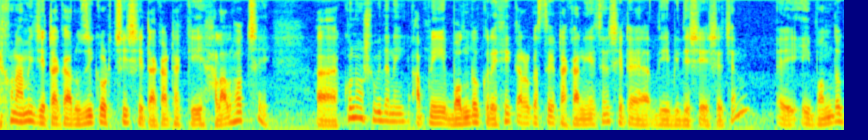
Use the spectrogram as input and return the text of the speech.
এখন আমি যে টাকা রুজি করছি সেই টাকাটা কি হালাল হচ্ছে? কোনো অসুবিধা নেই। আপনি বন্ধক রেখে কারোর কাছ থেকে টাকা নিয়েছেন, সেটা দিয়ে বিদেশে এসেছেন। এই এই বন্ধক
